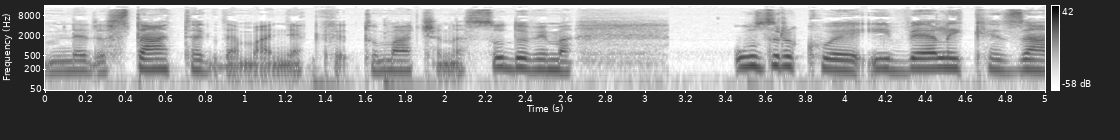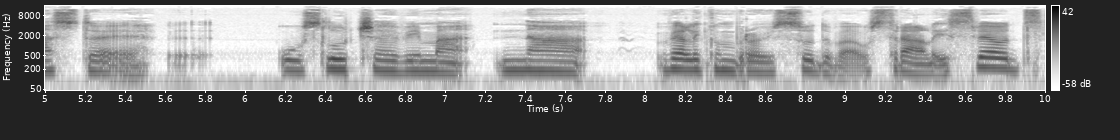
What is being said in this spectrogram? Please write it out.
nedostatak, da manjak tumača na sudovima uzrokuje i velike zastoje e, u slučajevima na velikom broju sudova u Australiji. Sve od,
